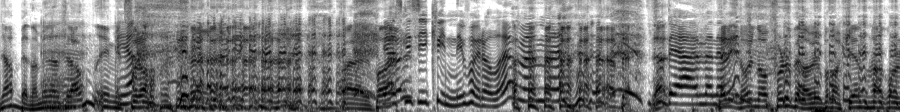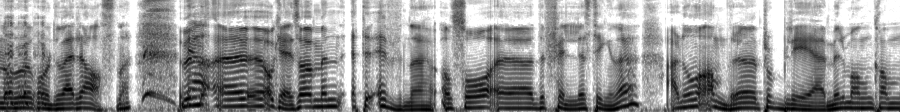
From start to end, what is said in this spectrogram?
Ja, Benjamin heter han i mitt Ja. forhold. Hva er på Jeg skulle si kvinne i forholdet, men det Så Det er Benjamin. nå, får du Benjamin på nakken. Han kommer, kommer til å være rasende. Men, eh, ok, så, men etter evne, og så eh, det felles tingene. Er det noen andre problemer man kan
